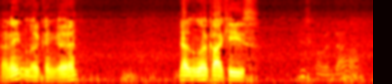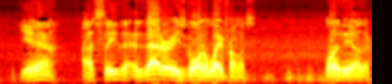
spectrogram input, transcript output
That ain't looking good. Doesn't look like he's. He's coming down. Yeah, I see that. That or he's going away from us. One or the other.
